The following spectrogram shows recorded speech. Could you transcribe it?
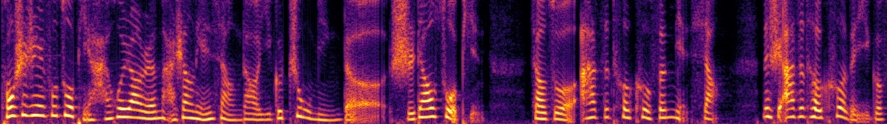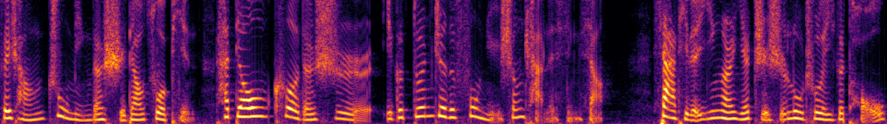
同时，这幅作品还会让人马上联想到一个著名的石雕作品。叫做阿兹特克分娩像，那是阿兹特克的一个非常著名的石雕作品。它雕刻的是一个蹲着的妇女生产的形象，下体的婴儿也只是露出了一个头，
